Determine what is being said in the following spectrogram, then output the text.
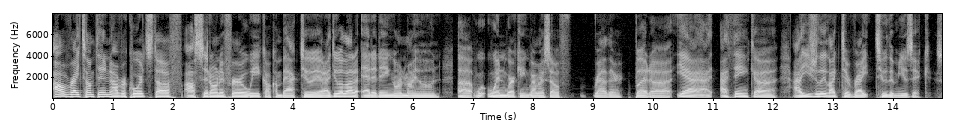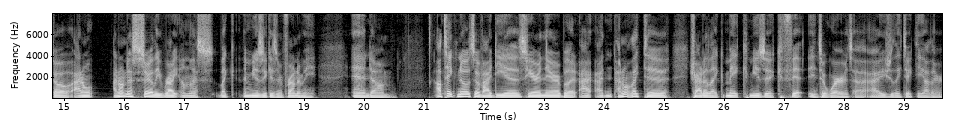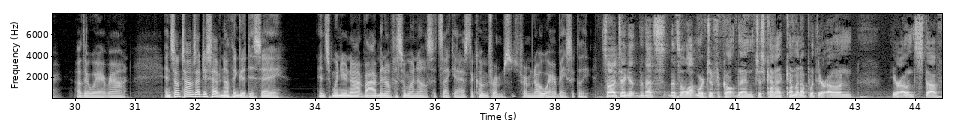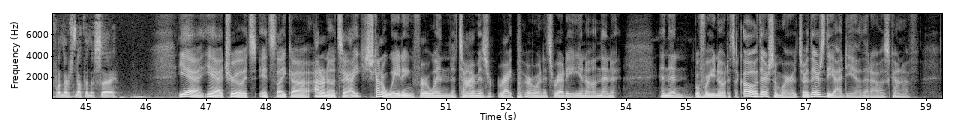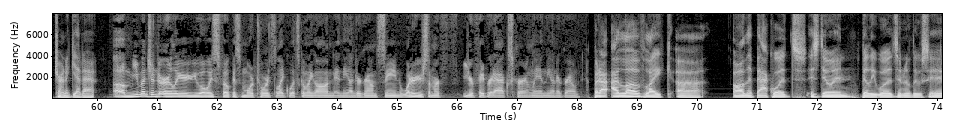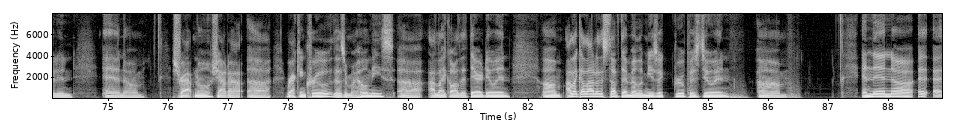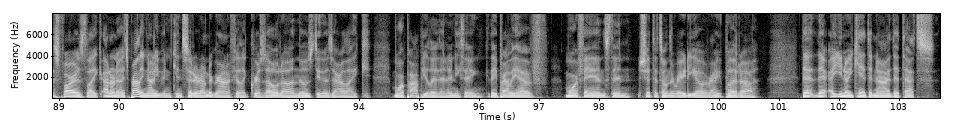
I'll write something. I'll record stuff. I'll sit on it for a week. I'll come back to it. I do a lot of editing on my own uh, w- when working by myself, rather. But uh, yeah, I I think uh, I usually like to write to the music. So I don't I don't necessarily write unless like the music is in front of me, and um, I'll take notes of ideas here and there, but I, I, I don't like to try to like make music fit into words. I, I usually take the other other way around, and sometimes I just have nothing good to say. And when you're not vibing off of someone else, it's like it has to come from from nowhere, basically. So I take it that that's that's a lot more difficult than just kind of coming up with your own your own stuff when there's nothing to say. Yeah, yeah, true. It's it's like uh, I don't know. It's I just kind of waiting for when the time is ripe or when it's ready, you know, and then it, and then before you know it, it's like oh, there's some words or there's the idea that I was kind of trying to get at. Um, you mentioned earlier you always focus more towards like what's going on in the underground scene. What are your some of your favorite acts currently in the underground? But I, I love like uh, all that Backwoodz is doing, Billy Woods and Elucid and and um, Shrapknel. Shout out uh, Wrecking Crew. Those are my homies. Uh, I like all that they're doing. Um, I like a lot of the stuff that Mellow Music Group is doing. Um, and then uh, as far as like I don't know, it's probably not even considered underground. I feel like Griselda and those dudes are like more popular than anything. They probably have more fans than shit that's on the radio, right? But uh, that that you know you can't deny that that's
